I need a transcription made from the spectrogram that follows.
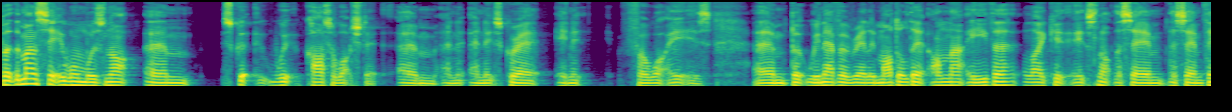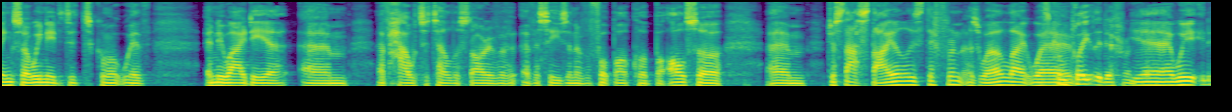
but the Man City one was not. Um, it's good. We, of course, I watched it, um, and and it's great in it for what it is. Um, but we never really modelled it on that either. Like it, it's not the same the same thing. So we needed to, to come up with a new idea um, of how to tell the story of a, of a, season of a football club, but also um, just our style is different as well. Like where it's completely different. Yeah, we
